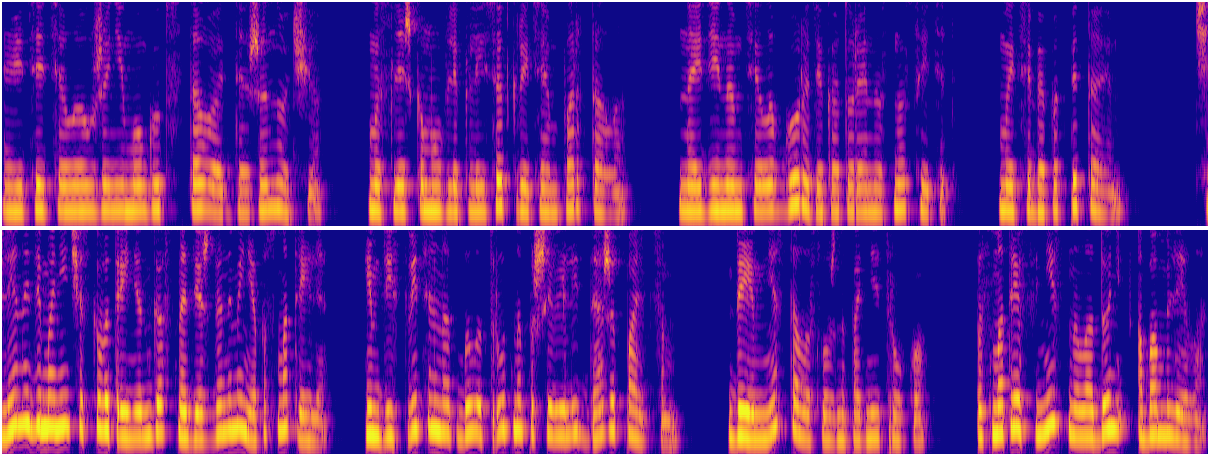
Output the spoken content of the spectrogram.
«Эти тела уже не могут вставать даже ночью. Мы слишком увлеклись открытием портала. Найди нам тело в городе, которое нас насытит. Мы тебя подпитаем». Члены демонического тренинга с надеждой на меня посмотрели. Им действительно было трудно пошевелить даже пальцем. Да и мне стало сложно поднять руку. Посмотрев вниз на ладонь, обомлела.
